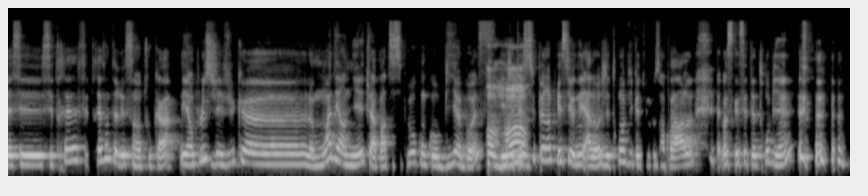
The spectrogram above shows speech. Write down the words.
ben, c'est très, très intéressant en tout cas. Et en plus, j'ai vu que le mois dernier, tu as participé au concours Be a Boss. Et j'étais mmh super impressionnée. Alors, j'ai trop envie que tu nous en parles parce que c'était trop bien.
